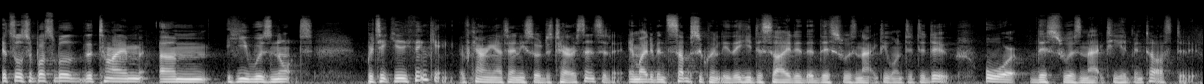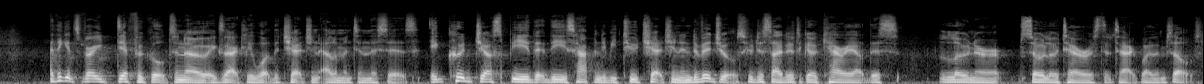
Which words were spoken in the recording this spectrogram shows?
It's also possible at the time um, he was not particularly thinking of carrying out any sort of terrorist incident. It might have been subsequently that he decided that this was an act he wanted to do, or this was an act he had been tasked to do. I think it's very difficult to know exactly what the Chechen element in this is. It could just be that these happen to be two Chechen individuals who decided to go carry out this loner solo terrorist attack by themselves.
